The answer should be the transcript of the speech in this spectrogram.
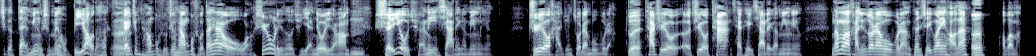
这个待命是没有必要的，他嗯该正常部署正常部署。大家要往深入里头去研究一下啊，嗯，谁有权利下这个命令？只有海军作战部部长，对，他只有呃只有他才可以下这个命令。那么海军作战部部长跟谁关系好呢？嗯，奥巴马。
